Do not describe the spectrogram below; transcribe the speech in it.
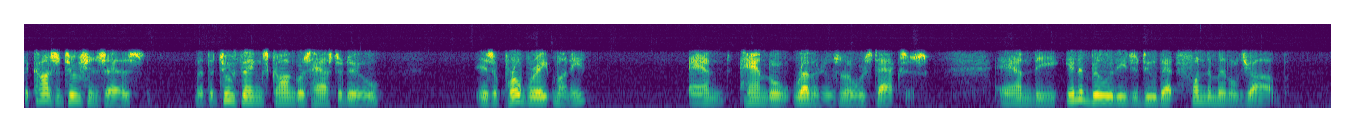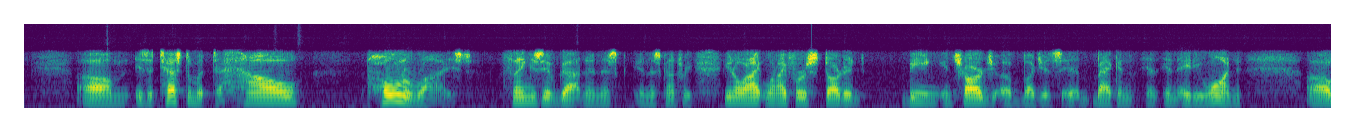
the Constitution says that the two things Congress has to do is appropriate money and handle revenues, in other words, taxes. And the inability to do that fundamental job um, is a testament to how polarized things have gotten in this in this country. You know, when I when I first started being in charge of budgets uh, back in in, in 81, uh,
